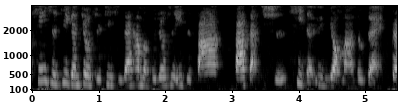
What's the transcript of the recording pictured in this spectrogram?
新石器跟旧石器时代，他们不就是一直发发展石器的运用吗？对不对？对。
